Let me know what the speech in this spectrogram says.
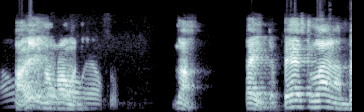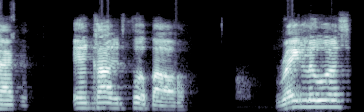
I don't Oh, think ain't no no wrong wrong answer. No. Hey, the best linebacker in college football, Ray Lewis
